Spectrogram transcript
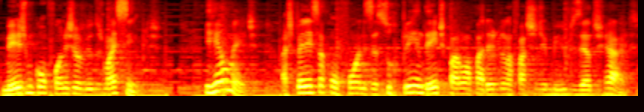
mesmo com fones de ouvidos mais simples. E realmente, a experiência com fones é surpreendente para um aparelho na faixa de R$ 1.200.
